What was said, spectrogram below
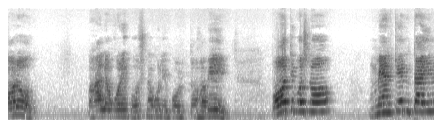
করো। ভালো করে প্রশ্নগুলি পড়তে হবে। পরবর্তী প্রশ্ন ম্যার্কেন্টাইল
